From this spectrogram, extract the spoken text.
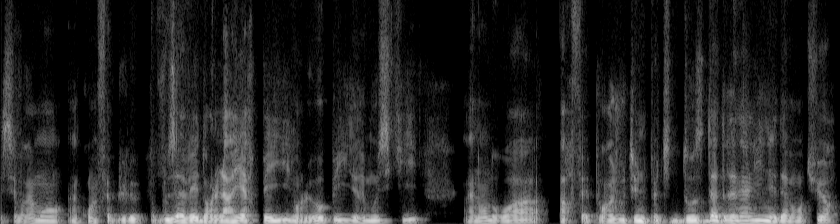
C'est vraiment un coin fabuleux. Vous avez dans l'arrière-pays, dans le haut pays de Rimouski, un endroit parfait pour ajouter une petite dose d'adrénaline et d'aventure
